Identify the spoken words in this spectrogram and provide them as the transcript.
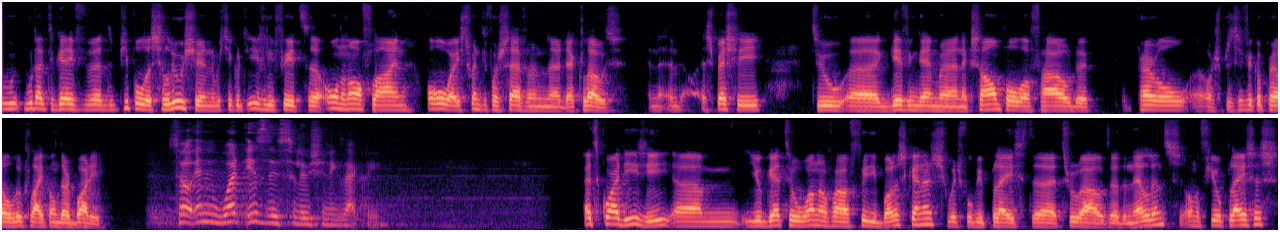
we, would like to give the people a solution which they could easily fit on and offline, always 24-7 their clothes. And, and especially to giving them an example of how the apparel or specific apparel looks like on their body. So, and what is this solution exactly? It's quite easy. Um, you get to one of our 3D body scanners, which will be placed uh, throughout uh, the Netherlands on a few places.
